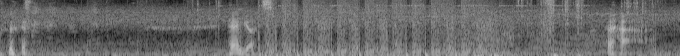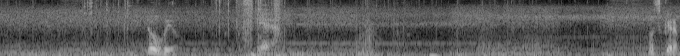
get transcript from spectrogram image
Handguns. Haha. Dual wheel. Yeah. Let's get him.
